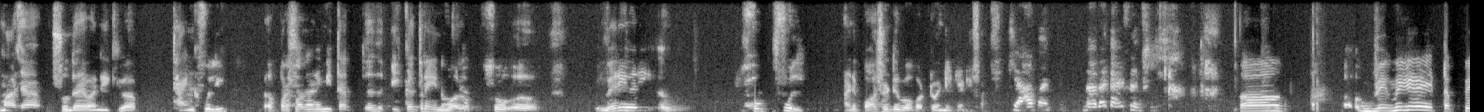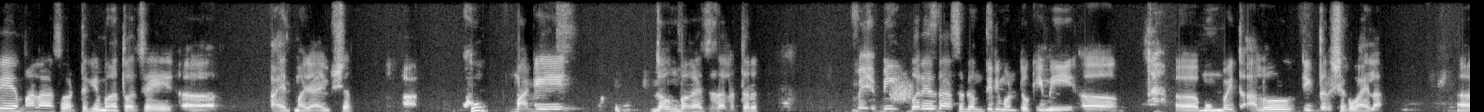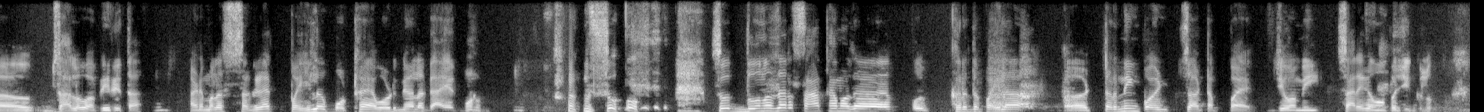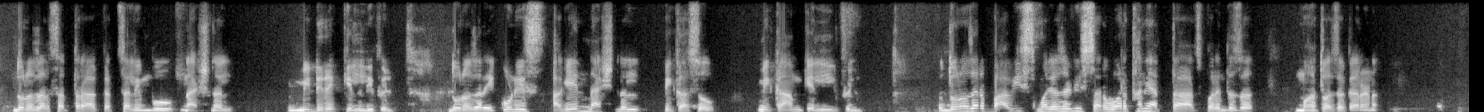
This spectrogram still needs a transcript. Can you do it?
माझ्या सुदैवाने किंवा थँकफुली प्रसाद आणि मी त्यात एकत्र involve so very very hopeful आणि positive about twenty twenty five क्या बात आहे. दादा काय सांगशील? अं, वेगवेगळे टप्पे मला असं वाटतं की महत्त्वाचे आहेत माझ्या आयुष्यात. खूप मागे जाऊन बघायचं झालं तर मी बरेचदा असं गमतीने म्हणतो की मी मुंबईत आलो दिग्दर्शक व्हायला झालो अभिनेता आणि मला सगळ्यात पहिलं मोठं अवॉर्ड मिळालं गायक म्हणून. सो सो दोन हजार सात हा माझा खर खरं तर पहिला टर्निंग पॉइंटचा टप्पा आहे. जेव्हा मी सारेगमप जिंकलो. दोन हजार सतरा कच्चा लिंबू नॅशनल मी डिरेक्ट केलेली फिल्म दोन हजार एकोणीस अगेन नॅशनल पिकासो मी काम केलेली फिल्म दोन हजार बावीस माझ्यासाठी सर्वार्थाने आत्ता आजपर्यंतचं महत्वाचं कारण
